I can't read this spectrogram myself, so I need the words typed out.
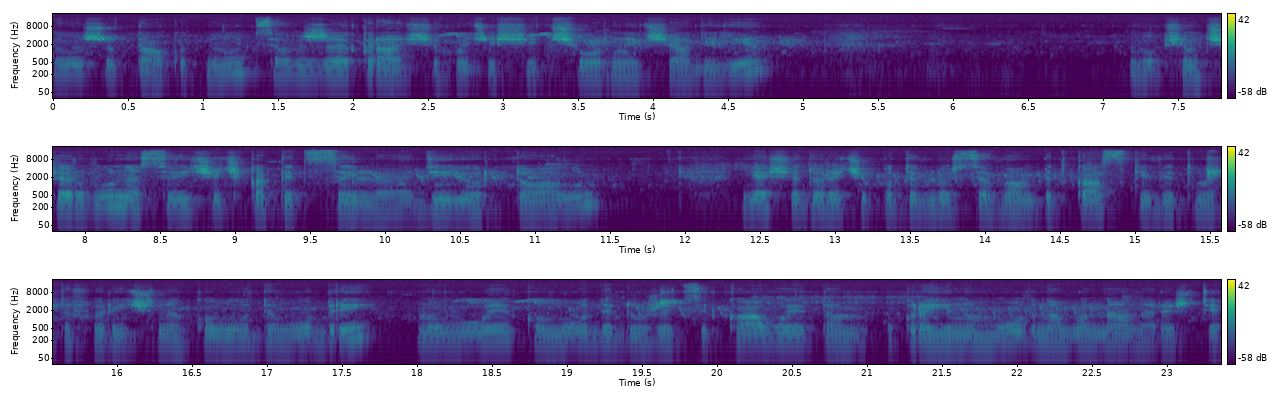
Тож отак от. Ну, це вже краще, хоч ще чорний чад є. В общем, червона свічечка підсилює дію ритуалу. Я ще, до речі, подивлюся вам підказки від метафоричної колоди Обрій. Нової колоди, дуже цікавої. Там україномовна вона нарешті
